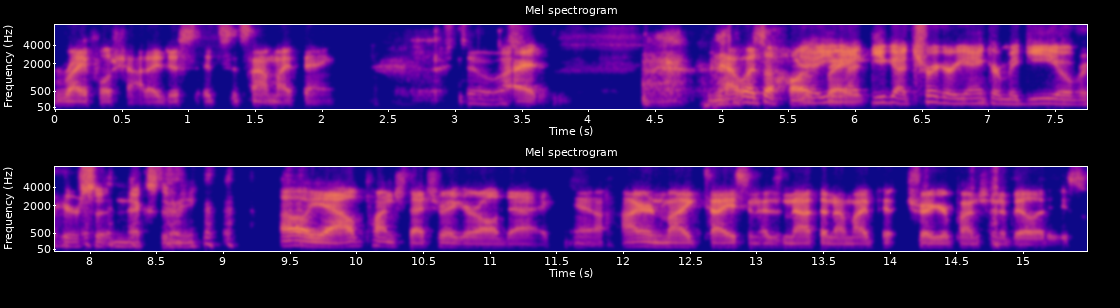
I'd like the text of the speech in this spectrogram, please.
rifle shot. I just it's it's not my thing. But that was a heartbreak. Yeah, you got you got trigger yanker McGee over here sitting next to me. oh yeah, I'll punch that trigger all day. Yeah, Iron Mike Tyson has nothing on my p- trigger punching abilities.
